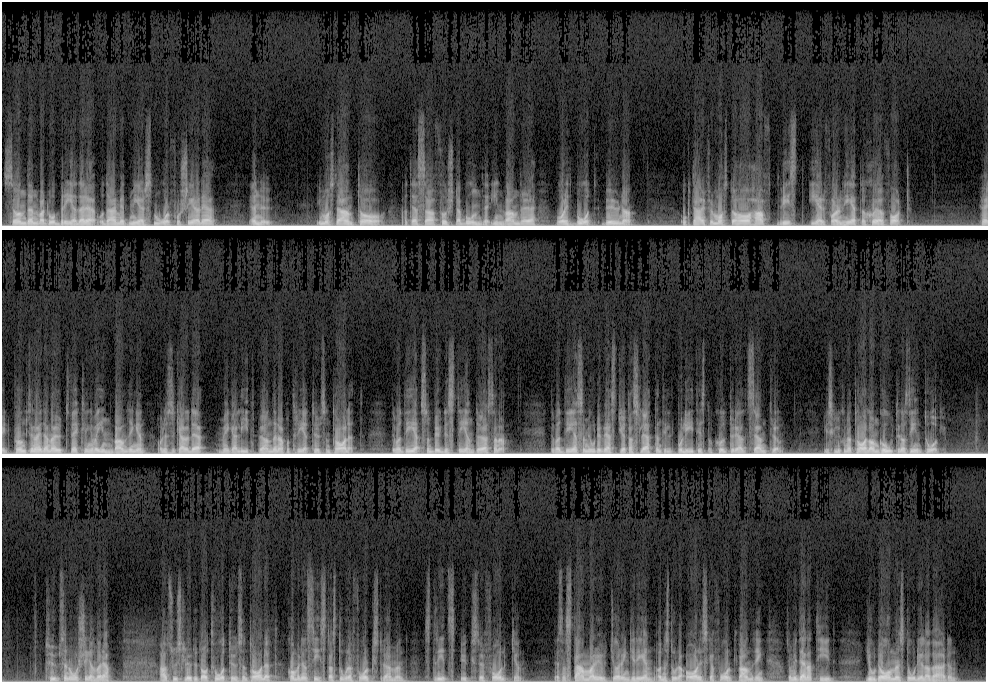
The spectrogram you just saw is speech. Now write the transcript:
Sunden var då bredare och därmed mer småforcerade än nu. Vi måste anta att dessa första bondeinvandrare varit båtburna och därför måste ha haft viss erfarenhet av sjöfart. Höjdpunkterna i denna utveckling var invandringen av de så kallade megalitbönderna på 3000-talet. Det var det som byggde stendösarna. Det var det som gjorde Västgötaslätten till ett politiskt och kulturellt centrum. Vi skulle kunna tala om goternas intåg. Tusen år senare, alltså i slutet av 2000-talet, kommer den sista stora folkströmmen, stridsyxefolken. Dessa stammar utgör en gren av den stora ariska folkvandring som vid denna tid gjorde om en stor del av världen.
